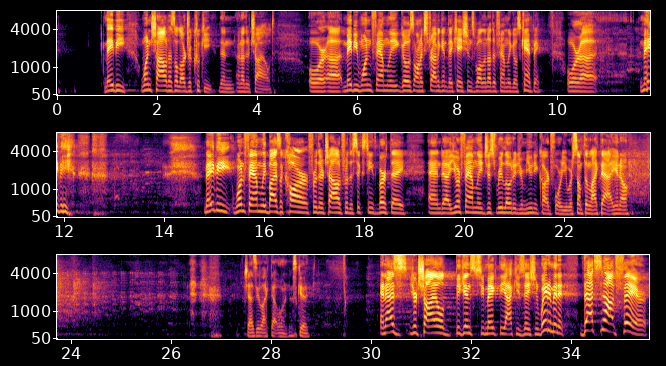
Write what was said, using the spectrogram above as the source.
maybe one child has a larger cookie than another child, or uh, maybe one family goes on extravagant vacations while another family goes camping, or uh, maybe. maybe one family buys a car for their child for the 16th birthday, and uh, your family just reloaded your Muni card for you, or something like that, you know? Jazzy liked that one. That's good. And as your child begins to make the accusation, wait a minute, that's not fair.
